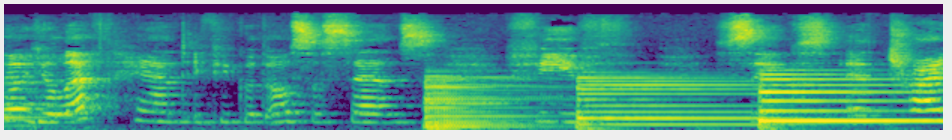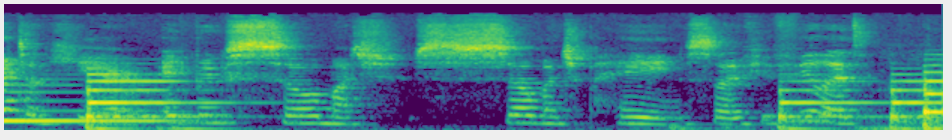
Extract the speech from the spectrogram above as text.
know, your left hand, if you could also sense fifth sixth, and triton here, it brings so much, so much pain. So if you feel it,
